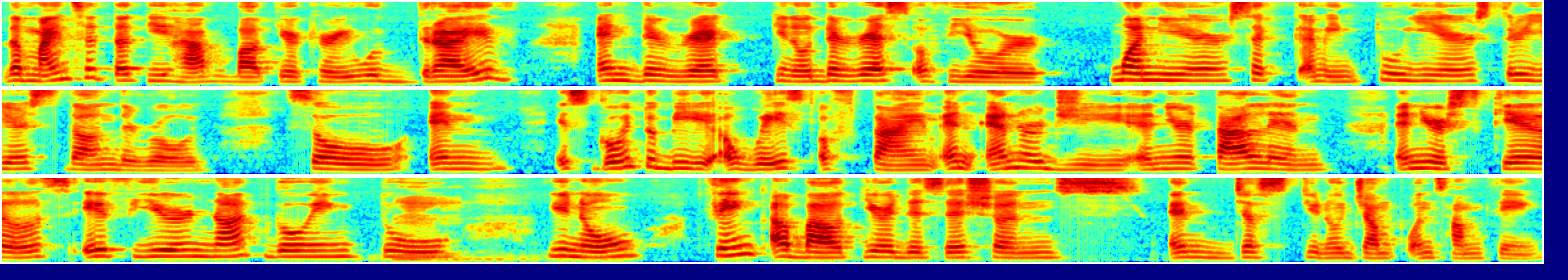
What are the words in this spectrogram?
the mindset that you have about your career will drive and direct you know the rest of your one year sec i mean two years three years down the road so and it's going to be a waste of time and energy and your talent and your skills if you're not going to Mm. you know think about your decisions and just you know jump on something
